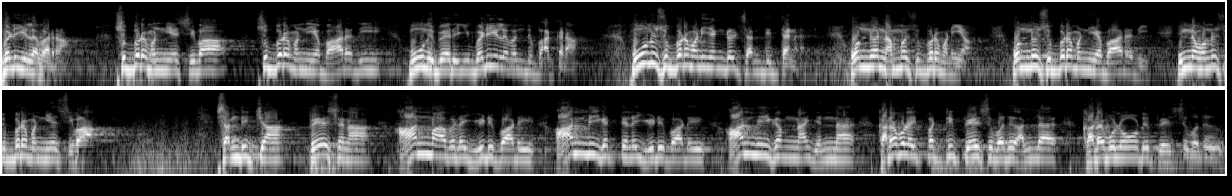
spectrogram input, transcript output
வெளியில வர்றான். சுப்பிரமணிய சிவா சுப்பிரமணிய பாரதி மூணு பேரையும் வெளியில வந்து பார்க்கிறான். மூணு சுப்பிரமணியங்கள் சந்தித்தன. ஒன்னு நம்ம சுப்பிரமணியம் ஒன்னு சுப்பிரமணிய பாரதி இன்னும் ஒன்னு சுப்பிரமணிய சிவா. சந்திச்சான் பேசினா ஆன்மாவில ஈடுபாடு ஆன்மீகத்தில ஈடுபாடு. ஆன்மீகம்னா என்ன? கடவுளை பற்றி பேசுவது அல்ல கடவுளோடு பேசுவது.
